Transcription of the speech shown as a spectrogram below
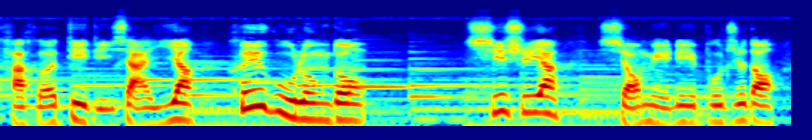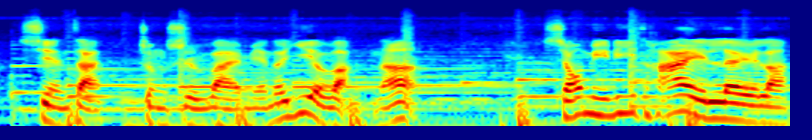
它和地底下一样黑咕隆咚。其实呀，小米粒不知道现在正是外面的夜晚呢。小米粒太累了，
